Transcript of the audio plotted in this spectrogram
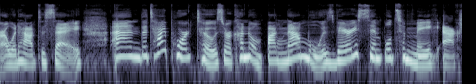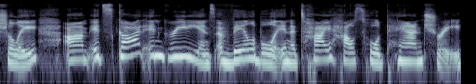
I would have to say. And the Thai pork toast or kanom pang namu is very simple to make, actually. Um, it's got ingredients available in a Thai household pantry.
